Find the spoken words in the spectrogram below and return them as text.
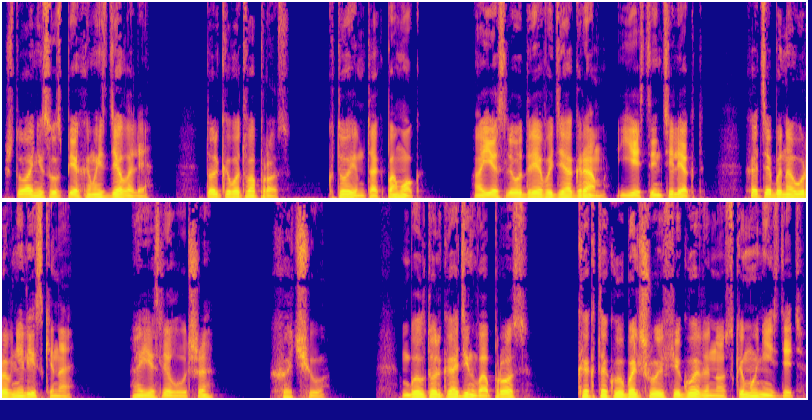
Что они с успехом и сделали. Только вот вопрос, кто им так помог? А если у древа диаграмм есть интеллект, хотя бы на уровне Лискина? А если лучше? Хочу. Был только один вопрос. Как такую большую фиговину скоммуниздить?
